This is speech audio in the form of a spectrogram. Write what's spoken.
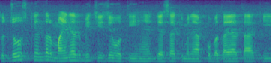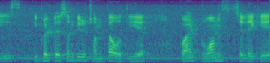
तो जो उसके अंदर माइनर भी चीज़ें होती हैं, जैसा कि मैंने आपको बताया था कि इसकी फिल्ट्रेशन की जो क्षमता होती है पॉइंट वन से लेके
